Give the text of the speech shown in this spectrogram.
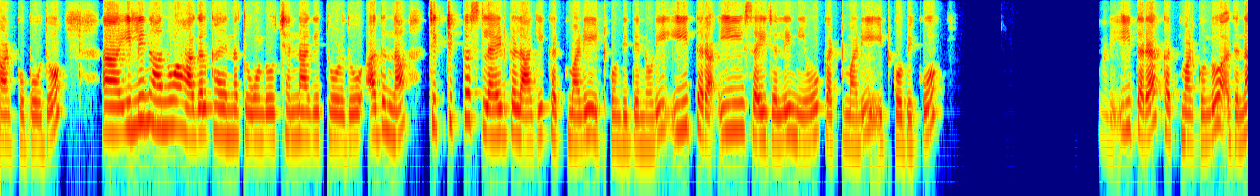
ಮಾಡ್ಕೋಬಹುದು ಇಲ್ಲಿ ನಾನು ಹಾಗಲ್ಕಾಯನ್ನ ತಗೊಂಡು ಚೆನ್ನಾಗಿ ತೊಳೆದು ಅದನ್ನ ಚಿಕ್ಕ ಚಿಕ್ಕ ಸ್ಲೈಡ್ಗಳಾಗಿ ಕಟ್ ಮಾಡಿ ಇಟ್ಕೊಂಡಿದ್ದೆ ನೋಡಿ. ಈ ತರ ಈ ಸೈಜ್ ಅಲ್ಲಿ ನೀವು ಕಟ್ ಮಾಡಿ ಇಟ್ಕೋಬೇಕು. ನೋಡಿ, ಈ ತರ ಕಟ್ ಮಾಡ್ಕೊಂಡು ಅದನ್ನ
